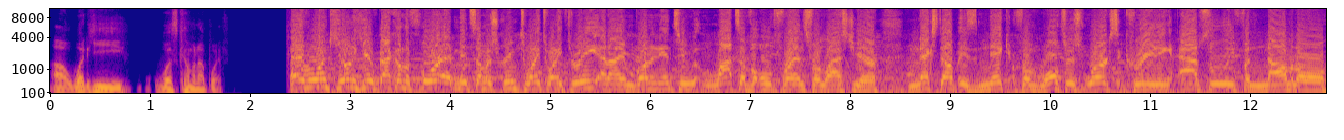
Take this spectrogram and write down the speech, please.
uh, what he was coming up with. Hey everyone, Keoni here back on the floor at Midsummer Scream 2023, and I am running into lots of old friends from last year. Next up is Nick from Walters Worx, creating absolutely phenomenal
